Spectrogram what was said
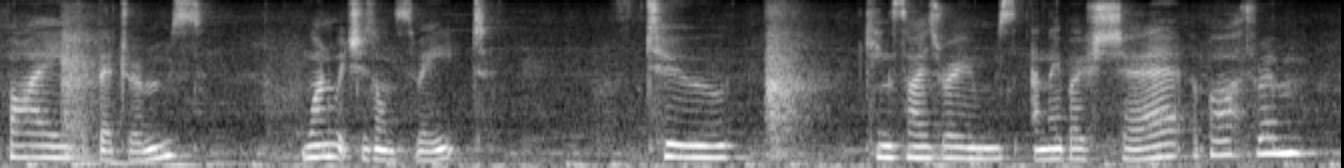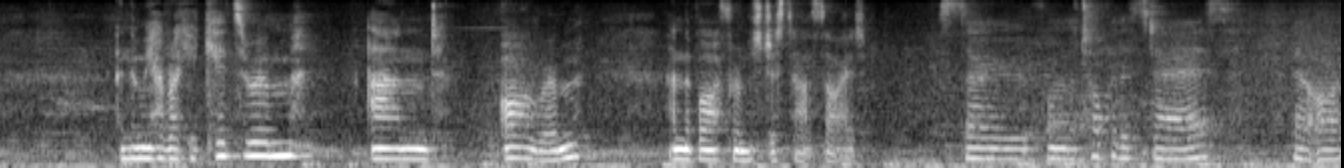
five bedrooms, one which is en suite, two king size rooms and they both share a bathroom. And then we have like a kids room and our room and the bathroom's just outside. So from the top of the stairs there are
